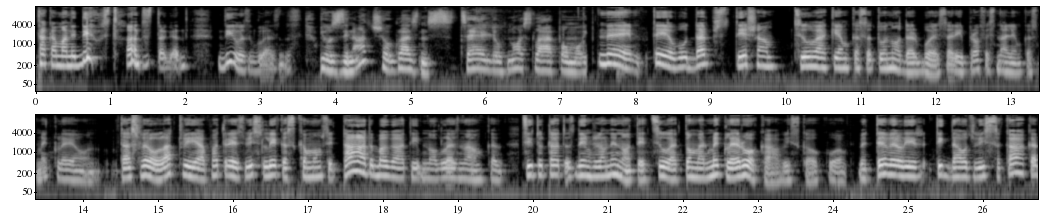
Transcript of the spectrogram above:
Tā kā man ir divas tādas, tagad divas gleznas. Jūs zināt šo gleznas ceļu, noslēpumu? Nē, te jau būtu darbs tiešām cilvēkiem, kas ar to nodarbojas, arī profesionāļiem, kas meklē. Tas vēl Latvijā patreiz viss liekas, ka mums ir tāda bagātība no gleznām, ka citur tā tas diemžēl nenotiek. Cilvēki tomēr meklē rokā visu kaut ko. Bet te vēl ir tik daudz visa kā, ka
